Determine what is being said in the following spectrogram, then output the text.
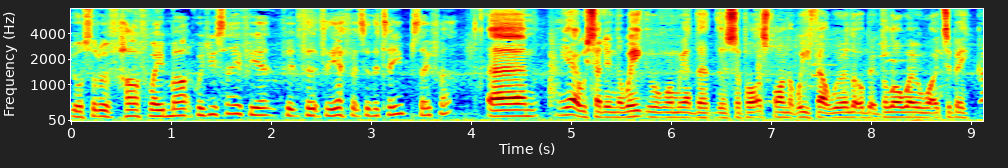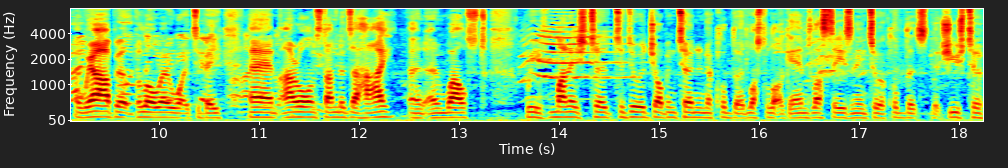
your sort of halfway mark, would you say, for, your, for, for, the efforts of the team so far? Um, yeah, we said in the week when we had the, the supporters forum that we felt we were a little bit below where we wanted to be. Or we are below where we wanted to be. Um, our own standards are high, and, and whilst we've managed to, to do a job in turning a club that had lost a lot of games last season into a club that's that's used to,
